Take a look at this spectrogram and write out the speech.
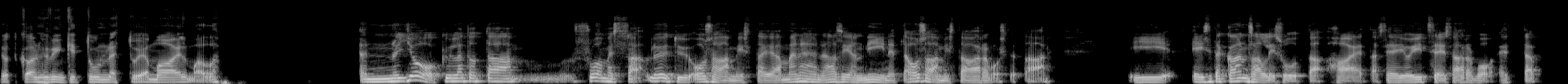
jotka on hyvinkin tunnettuja maailmalla. No joo, kyllä tota, Suomessa löytyy osaamista ja mä näen asian niin, että osaamista arvostetaan – ei, sitä kansallisuutta haeta. Se ei ole itseisarvo, että,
